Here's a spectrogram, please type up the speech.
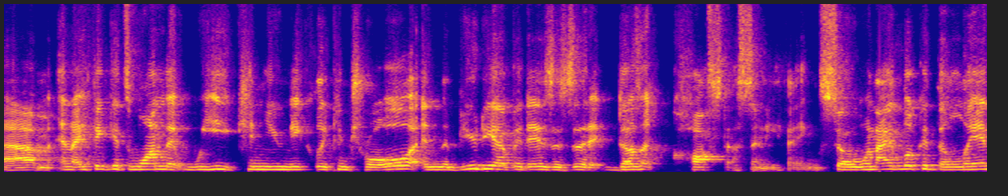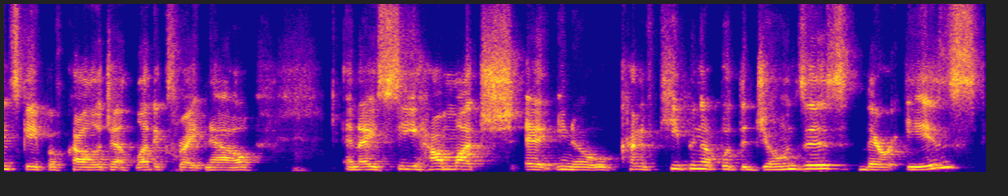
um, and I think it's one that we can uniquely control. And the beauty of it is, is that it doesn't cost us anything. So when I look at the landscape of college athletics right now, and I see how much, uh, you know, kind of keeping up with the Joneses there is,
